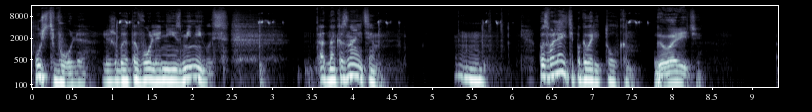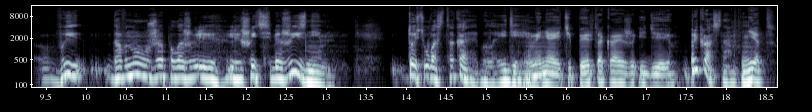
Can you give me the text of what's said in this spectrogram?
Пусть воля, лишь бы эта воля не изменилась. Однако, знаете, позволяете поговорить толком? Говорите. Вы давно уже положили лишить себя жизни. То есть у вас такая была идея? У меня и теперь такая же идея. Прекрасно. Нет,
